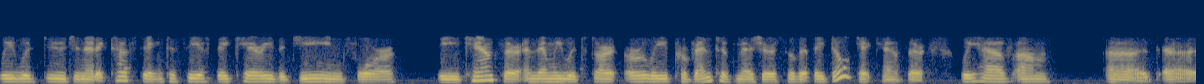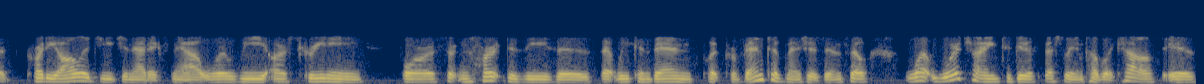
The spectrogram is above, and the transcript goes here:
we would do genetic testing to see if they carry the gene for the cancer, and then we would start early preventive measures so that they don't get cancer. We have um, uh, uh, cardiology genetics now, where we are screening for certain heart diseases that we can then put preventive measures in. So, what we're trying to do, especially in public health, is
